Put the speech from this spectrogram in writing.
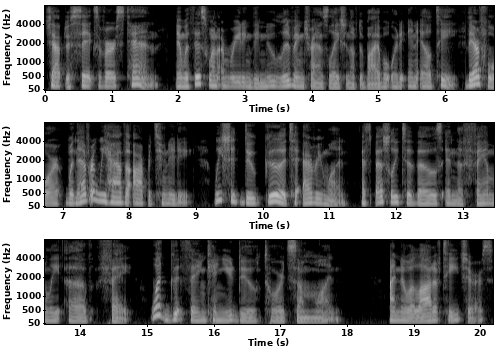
chapter 6 verse 10. And with this one, I'm reading the New Living Translation of the Bible or the NLT. Therefore, whenever we have the opportunity, we should do good to everyone, especially to those in the family of faith. What good thing can you do towards someone? I know a lot of teachers.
